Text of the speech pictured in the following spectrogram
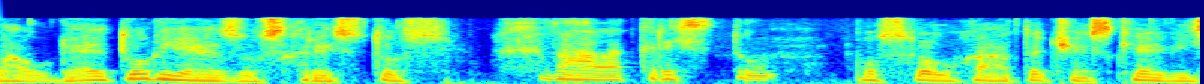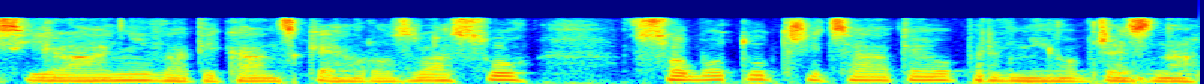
Laudetur Jezus Christus. Chvála Kristu. Posloucháte české vysílání Vatikánského rozhlasu v sobotu 31. března.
